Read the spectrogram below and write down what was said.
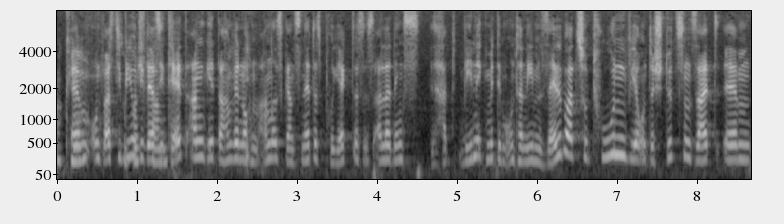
Okay, ähm, und was die Biodiversität spannend. angeht, da haben wir noch ein anderes ganz nettes Projekt. Das ist allerdings, hat wenig mit dem Unternehmen selber zu tun. Wir unterstützen seit ähm,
